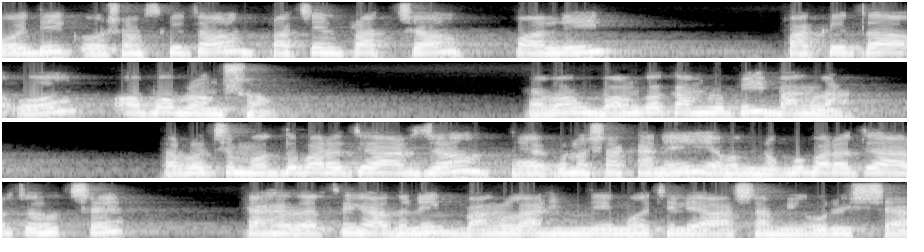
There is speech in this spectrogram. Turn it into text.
বৈদিক ও সংস্কৃত, প্রাচীন প্রাচ্য পালি প্রাকৃত ও অপভ্রংশ এবং বঙ্গ কামরূপী বাংলা। তারপর হচ্ছে মধ্য ভারতীয় আর্য, এর কোনো শাখা নেই এবং নব্য ভারতীয় আর্য হচ্ছে এক হাজার থেকে আধুনিক বাংলা, হিন্দি, মৈথিলি, আসামি, উড়িষ্যা,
